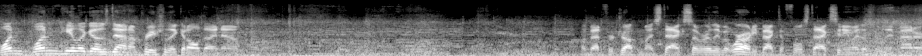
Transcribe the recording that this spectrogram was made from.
One, one healer goes down. I'm pretty sure they could all die now. My bad for dropping my stacks so early, but we're already back to full stacks anyway. Doesn't really matter.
